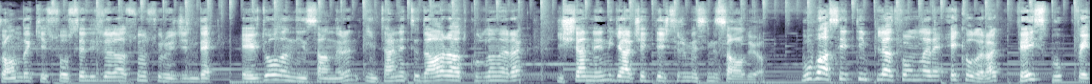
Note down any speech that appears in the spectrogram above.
şu andaki sosyal izolasyon sürecinde evde olan insanların interneti daha rahat kullanarak işlemlerini gerçekleştirmesini sağlıyor. Bu bahsettiğim platformlara ek olarak Facebook ve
